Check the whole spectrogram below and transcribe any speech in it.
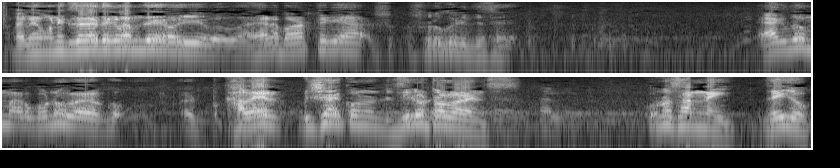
মানে অনেক জায়গায় দেখলাম যে ওই হ্যাঁ বরাট থেকে শুরু করে দিতেছে একদম কোনো খালের বিষয়ে কোন জিরো টলারেন্স কোনো ছাড় নেই যেই হোক।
